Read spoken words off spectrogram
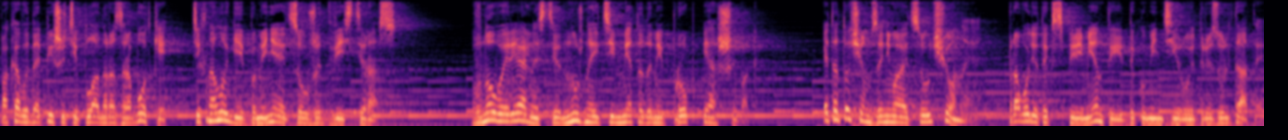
Пока вы допишете план разработки, технологии поменяются уже 200 раз. В новой реальности нужно идти методами проб и ошибок. Это то, чем занимаются ученые проводят эксперименты и документируют результаты.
